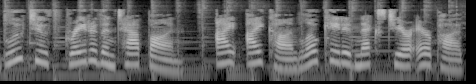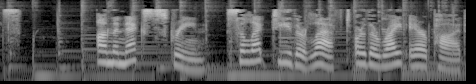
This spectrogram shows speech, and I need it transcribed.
Bluetooth greater than tap on I icon located next to your AirPods. On the next screen, select either left or the right AirPod.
